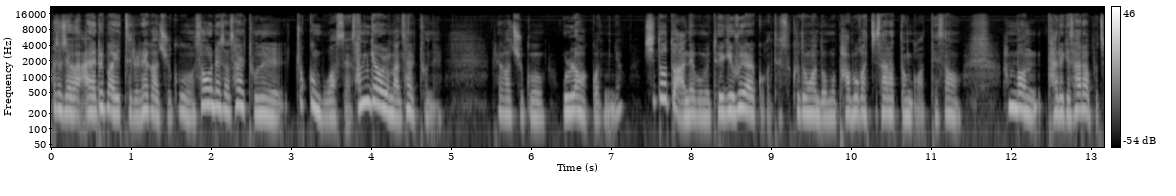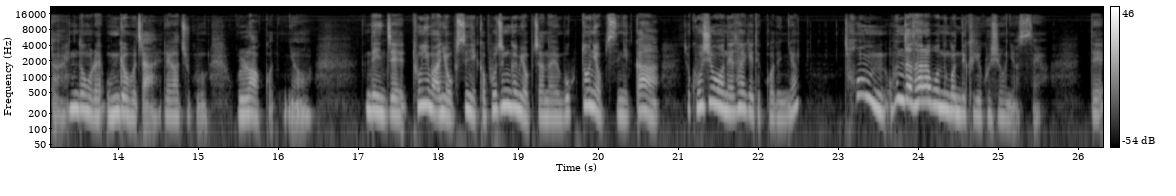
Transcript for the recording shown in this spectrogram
그래서 제가 아르바이트를 해가지고 서울에서 살 돈을 조금 모았어요. 3개월만 살 돈을. 그래가지고 올라왔거든요. 시도도 안 해보면 되게 후회할 것 같아서 그동안 너무 바보같이 살았던 것 같아서 한번 다르게 살아보자. 행동을 해, 옮겨보자. 이래가지고 올라왔거든요. 근데 이제 돈이 많이 없으니까 보증금이 없잖아요. 목돈이 없으니까 저 고시원에 살게 됐거든요. 처음 혼자 살아보는 건데 그게 고시원이었어요. 때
